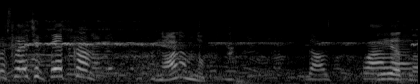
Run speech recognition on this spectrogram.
Do sledećeg petka. Naravno. Da, hvala. Prijetno.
